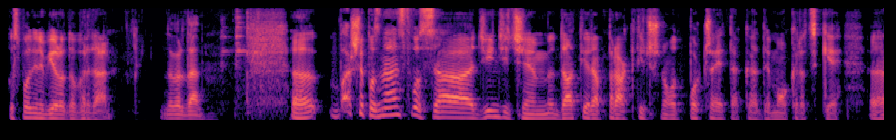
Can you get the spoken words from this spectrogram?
Gospodine Biro, dobar dan. Dobar dan. E, vaše poznanstvo sa Đinđićem datira praktično od početaka demokratske e,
